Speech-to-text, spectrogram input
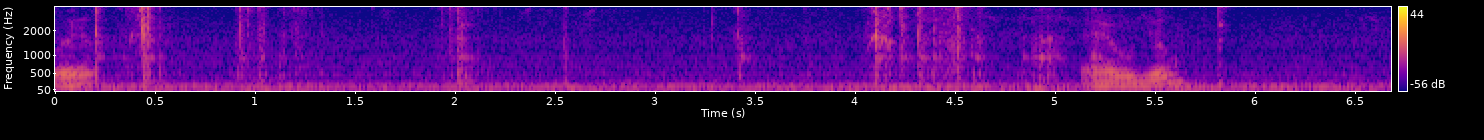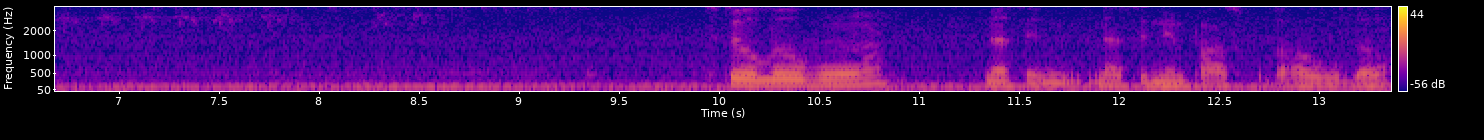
Well, there we go. Still a little warm. Nothing, nothing impossible to hold though.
